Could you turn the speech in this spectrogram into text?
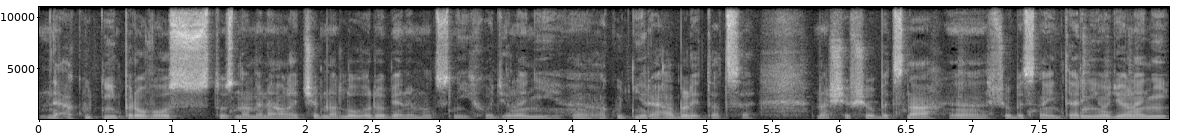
neakutní provoz, to znamená léčebna dlouhodobě nemocných, oddělení akutní rehabilitace, naše všeobecná, všeobecné interní oddělení,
